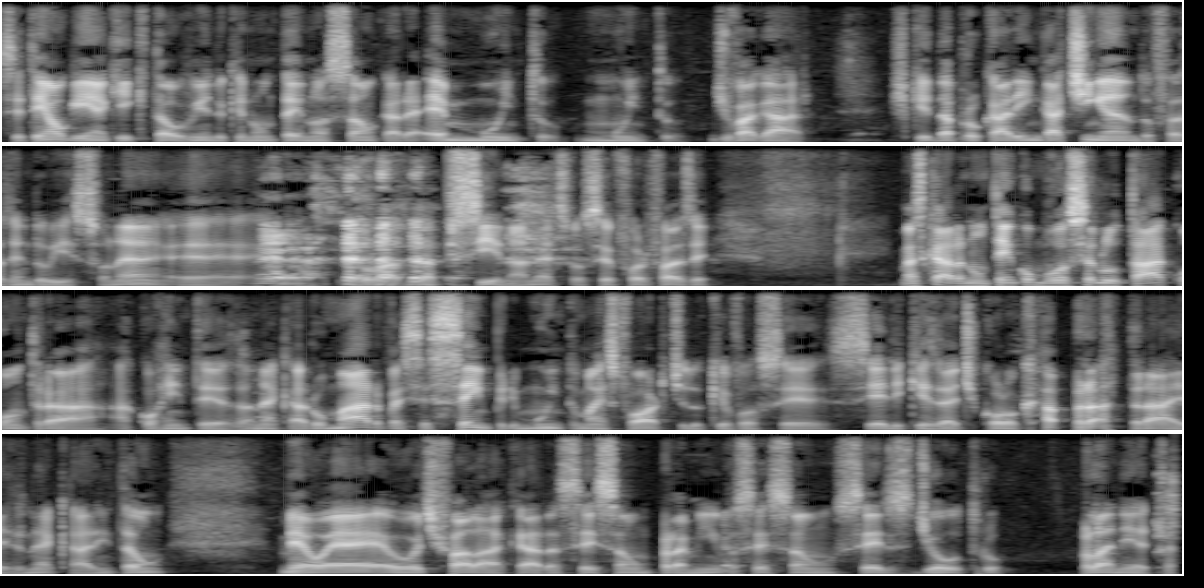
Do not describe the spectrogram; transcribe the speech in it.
Se tem alguém aqui que está ouvindo que não tem noção, cara, é muito, muito devagar. Acho que dá para o cara ir engatinhando fazendo isso, né? É, É. Do lado da piscina, né? Se você for fazer. Mas, cara, não tem como você lutar contra a correnteza, né, cara? O mar vai ser sempre muito mais forte do que você se ele quiser te colocar para trás, né, cara? Então, meu, é, eu vou te falar, cara, vocês são, para mim, vocês são seres de outro planeta.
